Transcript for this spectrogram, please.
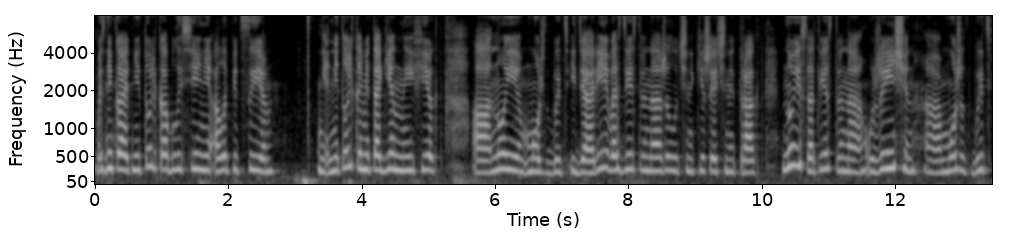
возникает не только облысение, аллопеция, не, не только метагенный эффект, а, но и может быть и диарея, воздействие на желудочно-кишечный тракт, ну и, соответственно, у женщин а, может быть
